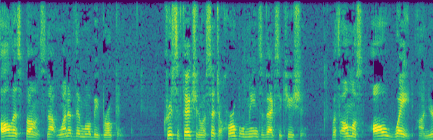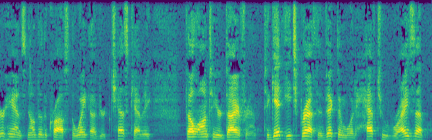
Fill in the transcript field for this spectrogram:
all his bones; not one of them will be broken." Crucifixion was such a horrible means of execution. With almost all weight on your hands nailed to the cross, the weight of your chest cavity fell onto your diaphragm. To get each breath, the victim would have to rise up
